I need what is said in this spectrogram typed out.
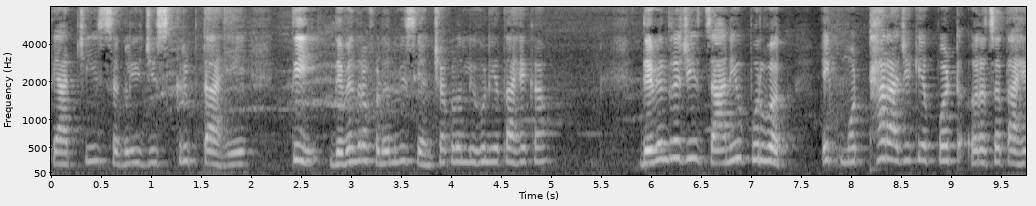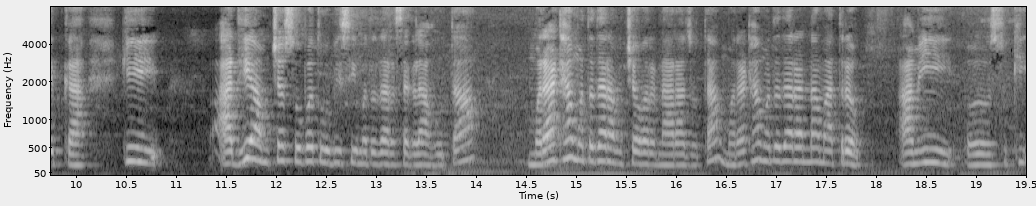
त्याची सगळी जी स्क्रिप्ट आहे ती देवेंद्र फडणवीस यांच्याकडून लिहून येत आहे का? देवेंद्रजी जाणीवपूर्वक एक मोठा राजकीय पट रचत आहेत का? की आधी आमच्यासोबत ओबीसी मतदार सगळा होता मराठा मतदार आमच्यावर नाराज होता. मराठा मतदारांना मात्र आम्ही सुखी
